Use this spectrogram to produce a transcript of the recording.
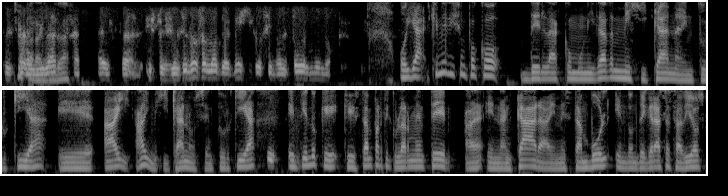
pues para, ayudar, A, esta, esta situación, no solo de México, sino de todo el mundo. Oiga, ¿qué me dice un poco de la comunidad mexicana en Turquía. Eh, hay, hay mexicanos en Turquía. Entiendo que, que están particularmente ah, en Ankara, en Estambul, en donde gracias a Dios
